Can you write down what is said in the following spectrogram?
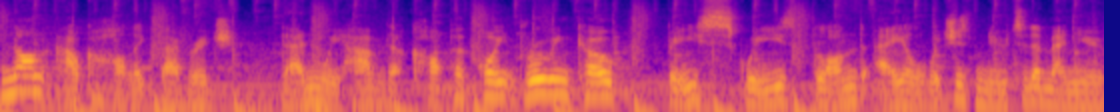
non-alcoholic beverage. Then we have the Copper Point Brewing Co. Bee Squeeze Blonde Ale, which is new to the menu.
